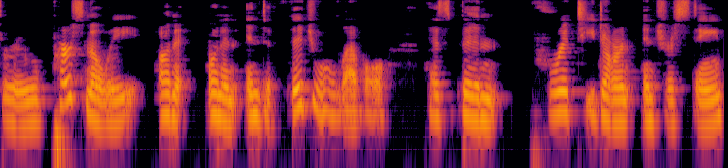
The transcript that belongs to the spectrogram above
through personally on on an individual level has been pretty darn interesting.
